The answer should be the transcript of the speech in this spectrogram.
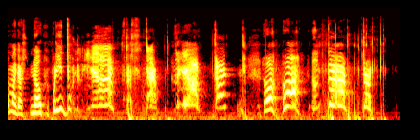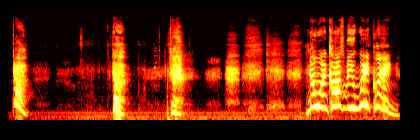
Oh my gosh! No! What are you doing? Stop! No one calls me weakling!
